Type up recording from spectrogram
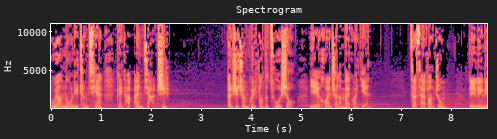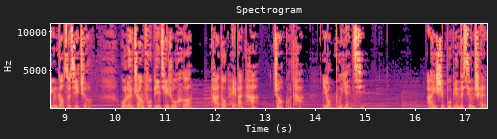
我要努力挣钱给他安假肢。”但是张桂芳的左手也患上了脉管炎，在采访中，李玲玲告诉记者，无论丈夫病情如何，她都陪伴他、照顾他，永不言弃。爱是不变的星辰，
